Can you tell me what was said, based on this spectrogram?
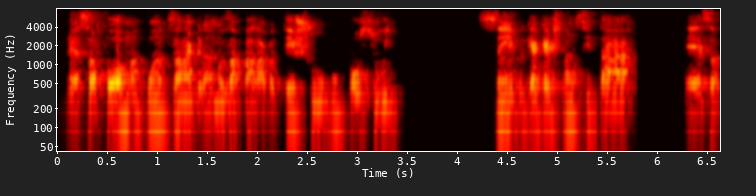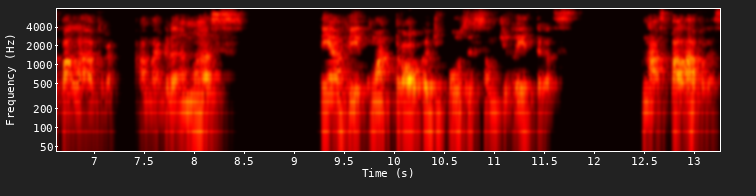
Dessa forma, quantos anagramas a palavra texugo possui? Sempre que a questão citar essa palavra anagramas, tem a ver com a troca de posição de letras nas palavras.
